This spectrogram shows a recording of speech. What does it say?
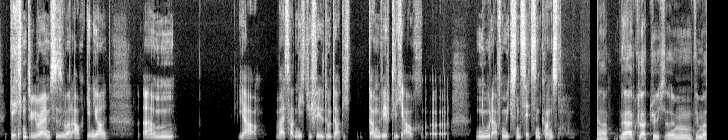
gegen die Rams. Das war auch genial. Ähm, ja, weiß halt nicht, wie viel du da dich dann wirklich auch äh, nur auf Mixen setzen kannst. Ja, ja klar, natürlich. Ähm, wir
